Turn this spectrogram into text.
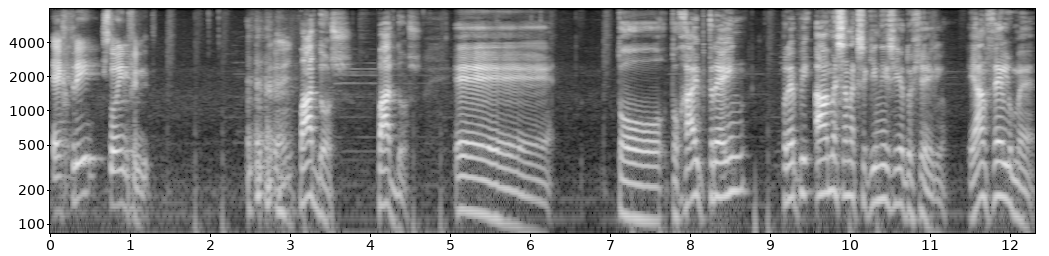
εχθροί στο Infinite. Οκ. Πάντως, πάντως, ε, το, το hype train πρέπει άμεσα να ξεκινήσει για το Halo. Εάν θέλουμε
